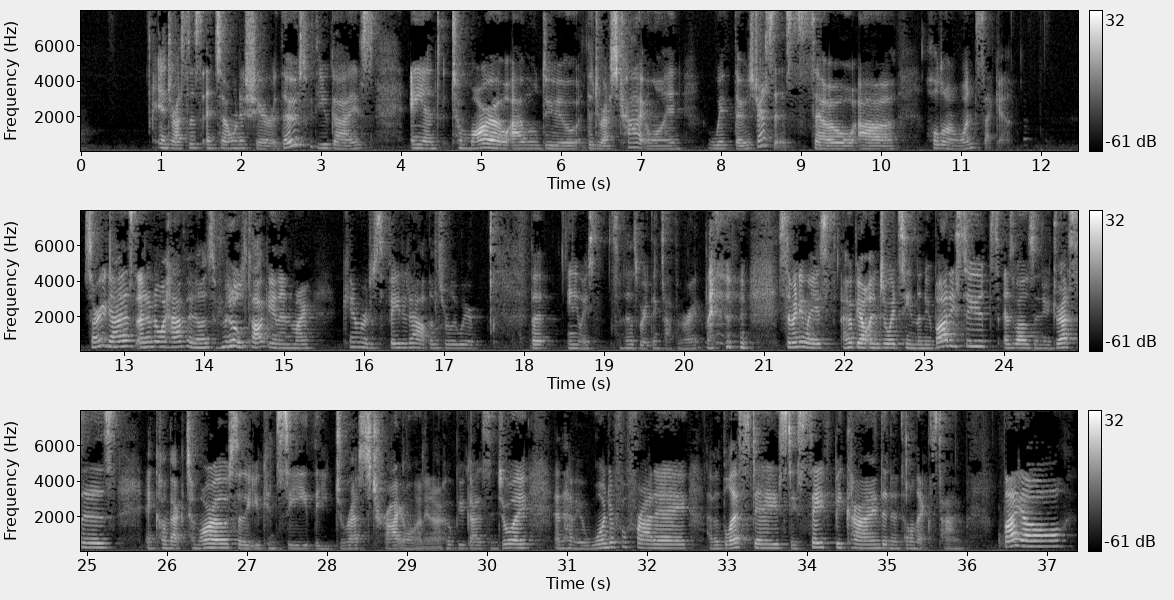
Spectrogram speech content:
and dresses. And so I want to share those with you guys. And tomorrow I will do the dress try on with those dresses. So uh, hold on one second. Sorry guys, I don't know what happened. I was in the middle of talking and my camera just faded out. That was really weird. But anyways, sometimes weird things happen, right? so anyways, I hope y'all enjoyed seeing the new bodysuits as well as the new dresses and come back tomorrow so that you can see the dress try on. And I hope you guys enjoy and have a wonderful Friday. Have a blessed day. Stay safe, be kind, and until next time. Bye, y'all.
